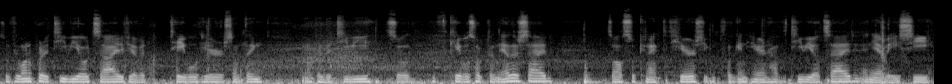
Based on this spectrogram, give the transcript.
so if you want to put a TV outside, if you have a table here or something, you want to put the TV. So if the cable's hooked on the other side, it's also connected here, so you can plug in here and have the TV outside, and you have AC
